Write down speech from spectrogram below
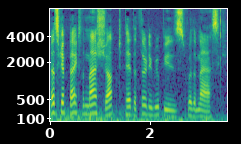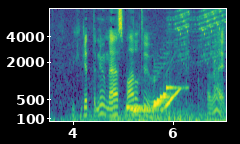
Let's get back to the mask shop to pay the 30 rupees for the mask. we can get the new mask model too. Alright.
